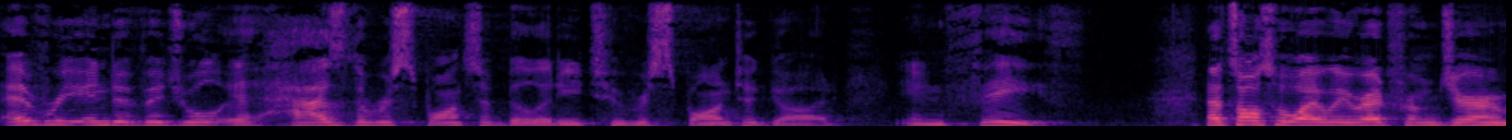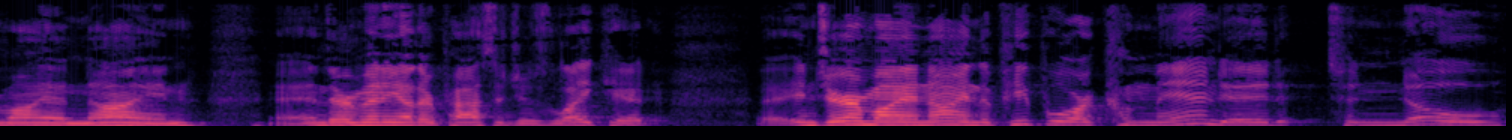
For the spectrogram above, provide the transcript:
every individual has the responsibility to respond to God in faith. That's also why we read from Jeremiah 9, and there are many other passages like it. In Jeremiah 9, the people are commanded to know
